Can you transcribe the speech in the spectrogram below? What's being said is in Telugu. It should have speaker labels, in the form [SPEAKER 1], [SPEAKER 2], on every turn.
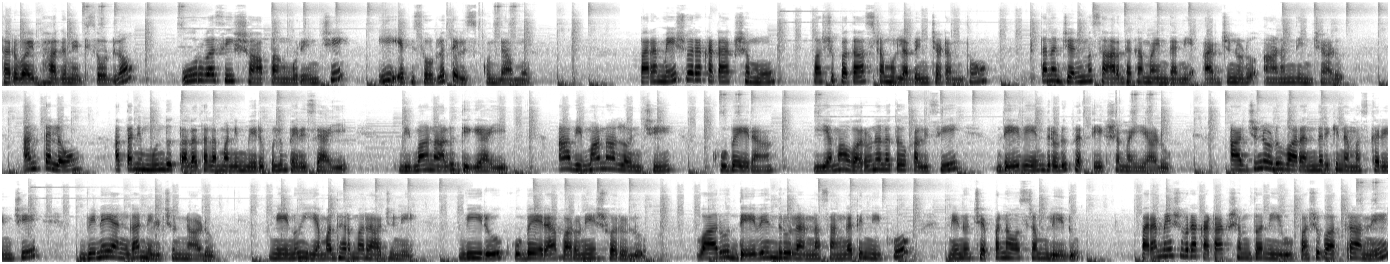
[SPEAKER 1] తరువాయి భాగం ఎపిసోడ్లో ఊర్వశి శాపం గురించి ఈ ఎపిసోడ్లో తెలుసుకుందాము. పరమేశ్వర కటాక్షము పశుపతాశ్రము లభించడంతో తన జన్మ సార్థకమైందని అర్జునుడు ఆనందించాడు. అంతలో అతని ముందు తలతలమని మెరుపులు మెరిశాయి. విమానాలు దిగాయి. ఆ విమానాల్లోంచి కుబేర యమ వరుణలతో కలిసి దేవేంద్రుడు ప్రత్యక్షమయ్యాడు. అర్జునుడు వారందరికీ నమస్కరించి వినయంగా నిల్చున్నాడు. నేను యమధర్మరాజుని వీరు కుబేర వరుణేశ్వరులు. వారు దేవేంద్రులన్న సంగతి నీకు నేను చెప్పనవసరం లేదు. పరమేశ్వర కటాక్షంతో నీవు పశుపత్రాన్ని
